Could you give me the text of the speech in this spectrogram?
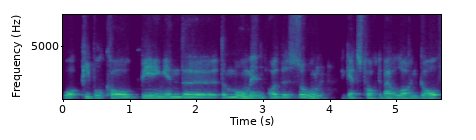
what people call being in the the moment or the zone, it gets talked about a lot in golf.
